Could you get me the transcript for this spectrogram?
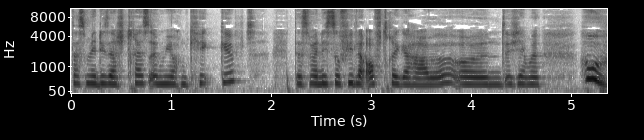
dass mir dieser Stress irgendwie auch einen Kick gibt, dass wenn ich so viele Aufträge habe und ich denke mir, huh,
